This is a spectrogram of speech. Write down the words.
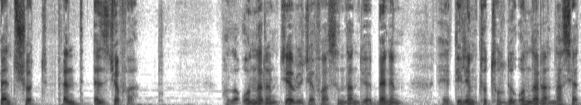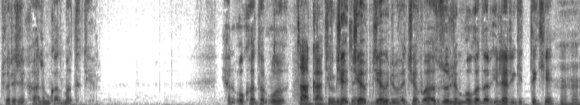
bent şöt pent ez cefa. Valla onların cevri cefasından diyor benim e, dilim tutuldu onlara nasihat verecek halim kalmadı diyor. Yani o kadar o Takatim ce, ce, cevri ve cefa, zulüm o kadar ileri gitti ki hı hı.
